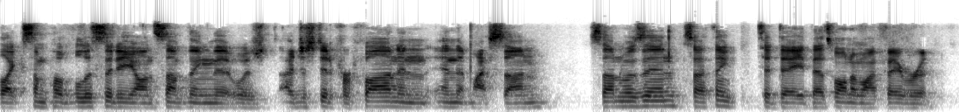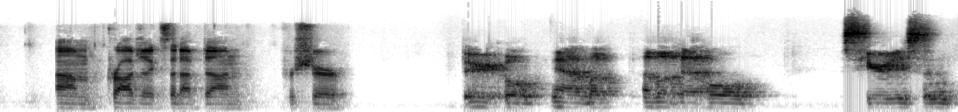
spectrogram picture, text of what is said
like some publicity on something that was I just did for fun and, and that my son son was in. So I think to date, that's one of my favorite um, projects that I've done for sure. Very cool. Yeah, I love I love that whole series, and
